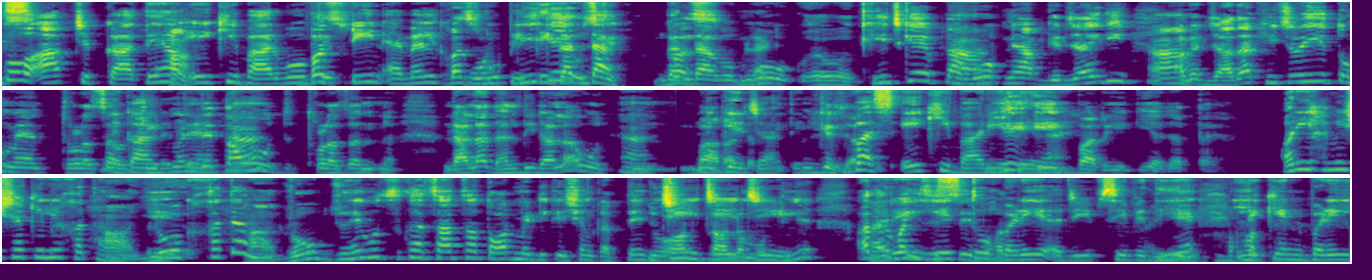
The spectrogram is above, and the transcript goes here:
को आप चिपकाते हैं हाँ, एक ही बार वो 15 एमएल खून पीती गंदा। गंदा वो ब्लड खींच के अपना हाँ। वो अपने आप गिर जाएगी हाँ। अगर ज़्यादा खींच रही है तो मैं थोड़ा सा ट्रीटमेंट देता हाँ। हूँ थोड़ा सा डाला हल्दी डाला वो हाँ। गिर जाती गिर जाती बस एक ही बार ये एक बार ये किया जाता है और ये हमेशा के लिए खत्म। हाँ, रोग खत्म। हाँ, रोग जो है वो उसका साथ साथ और मेडिकेशन करते हैं जो जी, और प्रॉब्लम होती है। अदरवाइज़ ये तो बड़ी अजीब सी विधि है लेकिन बड़ी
